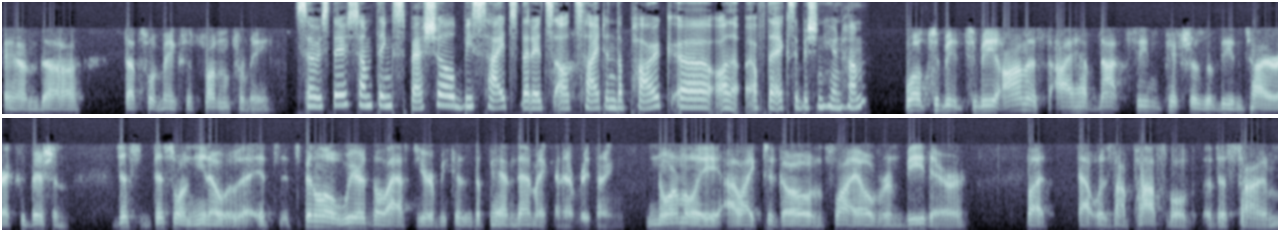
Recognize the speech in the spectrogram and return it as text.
and uh, that's what makes it fun for me. So, is there something special besides that it's outside in the park uh, of the exhibition here in Hamm? Well, to be to be honest, I have not seen pictures of the entire exhibition. This this one, you know, it's it's been a little weird the last year because of the pandemic and everything. Normally, I like to go and fly over and be there, but that was not possible this time.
